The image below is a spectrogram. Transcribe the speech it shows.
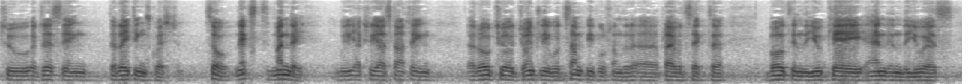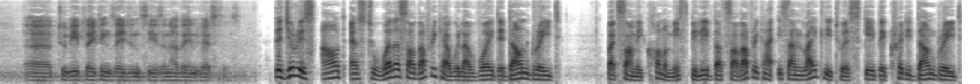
to addressing the ratings question. So next Monday, we actually are starting a roadshow jointly with some people from the uh, private sector, both in the UK and in the US, uh, to meet ratings agencies and other investors. The jury is out as to whether South Africa will avoid a downgrade. But some economists believe that South Africa is unlikely to escape a credit downgrade.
